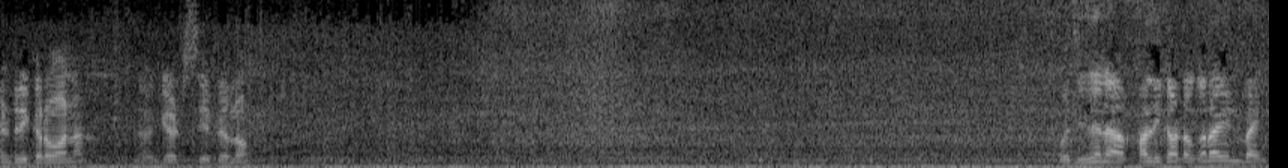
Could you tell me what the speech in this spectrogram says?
એન્ટ્રી કરવાના. ગેટ છે પેલો. પછી છે ને ખાલી કાંટો કરાવીને ભાઈ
